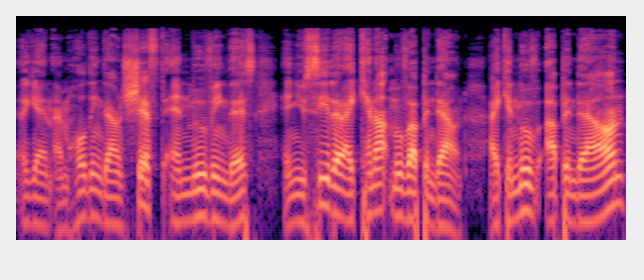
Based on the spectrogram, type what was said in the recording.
Again, I'm holding down shift and moving this and you see that I cannot move up and down. I can move up and down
